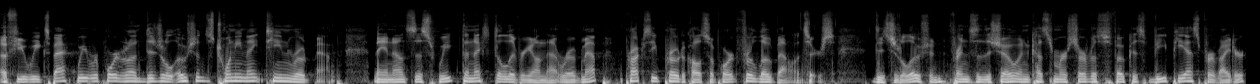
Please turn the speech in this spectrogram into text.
A few weeks back, we reported on DigitalOcean's 2019 roadmap. They announced this week the next delivery on that roadmap proxy protocol support for load balancers. DigitalOcean, friends of the show and customer service focused VPS provider,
